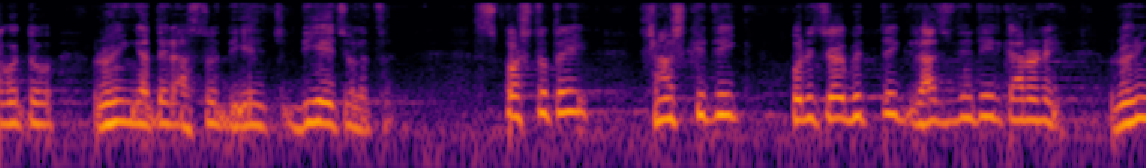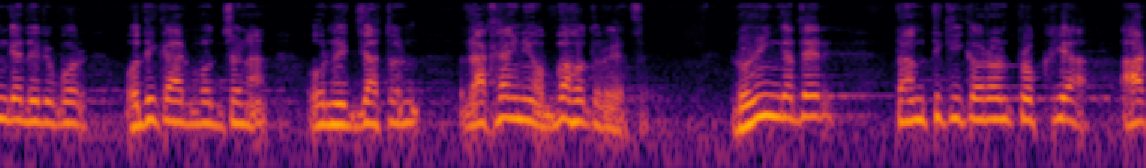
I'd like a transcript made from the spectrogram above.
আগত রোহিঙ্গাদের আশ্রয় দিয়ে দিয়ে চলেছে। স্পষ্টতই সাংস্কৃতিক পরিচয়ভিত্তিক রাজনীতির কারণে রোহিঙ্গাদের উপর অধিকার বঞ্চনা ও নির্যাতন রাখাইনে অব্যাহত রয়েছে। রোহিঙ্গাদের প্রান্তিকীকরণ প্রক্রিয়া আর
